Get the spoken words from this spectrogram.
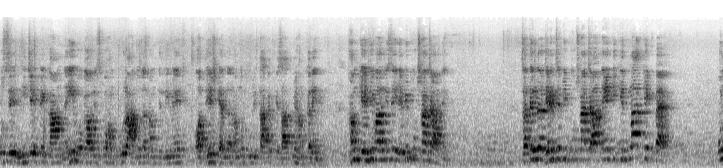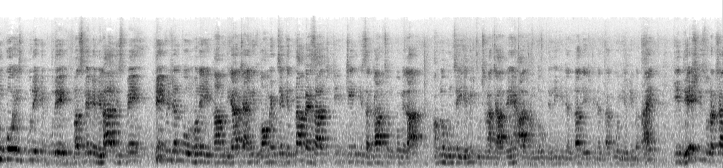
उससे नीचे पे काम नहीं होगा और इसको हम पूरा आंदोलन हम दिल्ली में और देश के अंदर हम लोग पूरी ताकत के साथ में हम करेंगे। हम केजरीवाल जी से ये भी पूछना चाहते हैं। सत्येंद्र जैन से भी पूछना चाहते हैं कि कितना किकबैक उनको इस पूरे के पूरे मसले में मिला जिसमें हिक विजन को उन्होंने ये काम दिया चाइनीज़ गवर्नमेंट से कितना पैसा चीन की सरकार से उनको मिला, हम लोग उनसे ये भी पूछना चाहते हैं। आज हम लोग दिल्ली की जनता, देश की जनता को ये भी बताएँ कि देश की सुरक्षा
